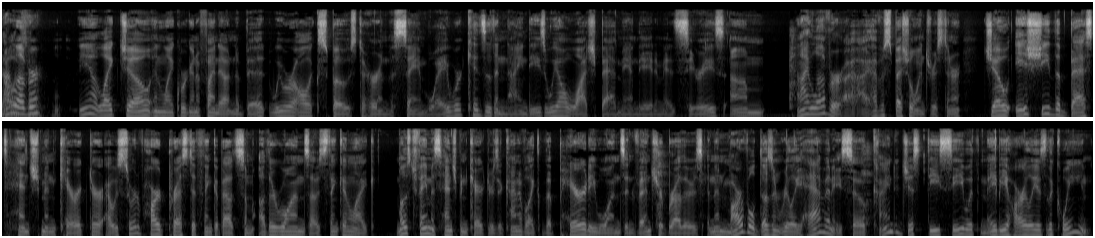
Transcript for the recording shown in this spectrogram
I love center. her. You know, like Joe, and like we're going to find out in a bit, we were all exposed to her in the same way. We're kids of the 90s. We all watched Batman, the animated series. Um, and I love her. I, I have a special interest in her. Joe, is she the best henchman character? I was sort of hard pressed to think about some other ones. I was thinking like most famous henchman characters are kind of like the parody ones in Venture Brothers, and then Marvel doesn't really have any, so kind of just DC with maybe Harley as the queen.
